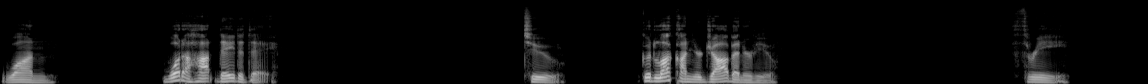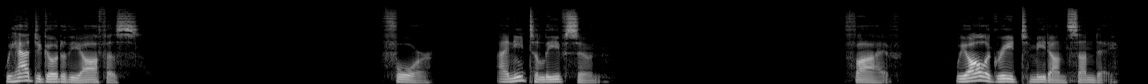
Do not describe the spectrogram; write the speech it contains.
1. What a hot day today. 2. Good luck on your job interview. 3. We had to go to the office. 4. I need to leave soon. 5. We all agreed to meet on Sunday.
